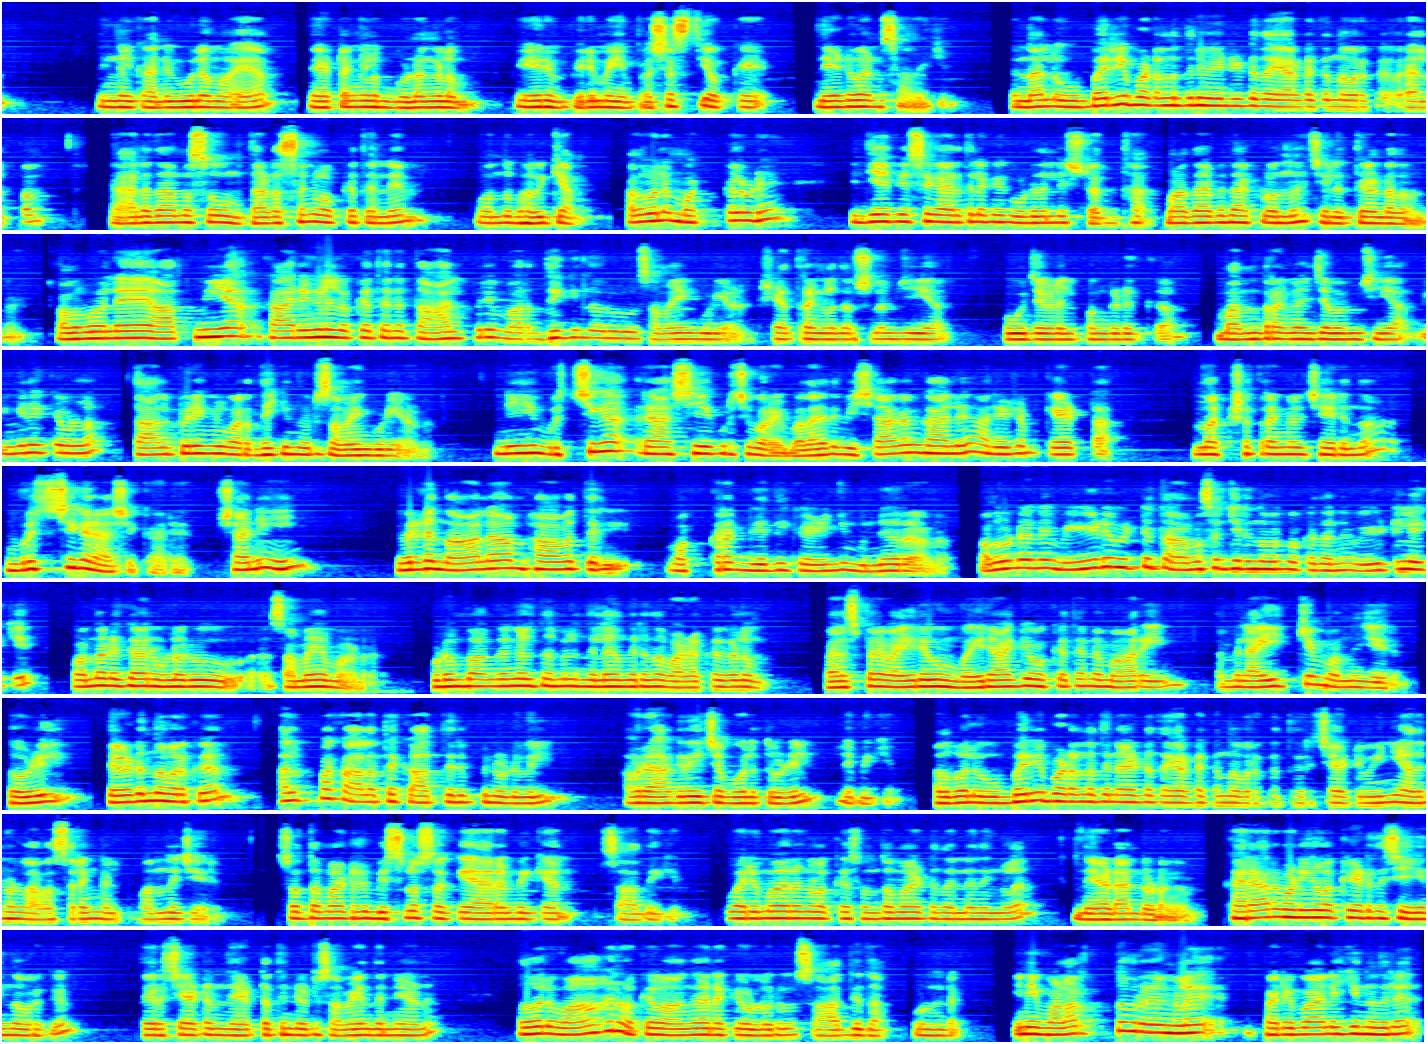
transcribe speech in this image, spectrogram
നിങ്ങൾക്ക് അനുകൂലമായ നേട്ടങ്ങളും ഗുണങ്ങളും പേരും പെരുമയും പ്രശസ്തിയൊക്കെ നേടുവാൻ സാധിക്കും. എന്നാൽ ഉപരിപഠനത്തിന് വേണ്ടിയിട്ട് തയ്യാറെടുക്കുന്നവർക്ക് ഒരല്പം കാലതാമസവും തടസ്സങ്ങളൊക്കെ തന്നെ വന്നു ഭവിക്കാം. അതുപോലെ മക്കളുടെ വിദ്യാഭ്യാസ കാര്യത്തിലൊക്കെ കൂടുതൽ ശ്രദ്ധ മാതാപിതാക്കളൊന്ന് ചെലുത്തേണ്ടതുണ്ട്. അതുപോലെ ആത്മീയ കാര്യങ്ങളിലൊക്കെ തന്നെ താല്പര്യം വർദ്ധിക്കുന്ന ഒരു സമയം കൂടിയാണ്. ക്ഷേത്രങ്ങൾ ദർശനം ചെയ്യുക പൂജകളിൽ പങ്കെടുക്കുക മന്ത്രങ്ങൾ ജപം ചെയ്യുക ഇങ്ങനെയൊക്കെയുള്ള താല്പര്യങ്ങൾ വർദ്ധിക്കുന്ന ഒരു സമയം കൂടിയാണ്. ഇനി വൃശ്ചിക രാശിയെക്കുറിച്ച് പറയുമ്പോൾ അതായത് വിശാഖം കാൽ അനിഴം കേട്ട നക്ഷത്രങ്ങൾ ചേരുന്ന വൃശ്ചിക രാശിക്കാർ ശനി ഇവരുടെ നാലാം ഭാവത്തിൽ വക്രഗതി കഴിഞ്ഞ് മുന്നേറുകയാണ്. അതുകൊണ്ട് തന്നെ വീട് വിട്ട് താമസിച്ചിരുന്നവർക്കൊക്കെ തന്നെ വീട്ടിലേക്ക് വന്നെടുക്കാനുള്ളൊരു സമയമാണ്. കുടുംബാംഗങ്ങൾ തമ്മിൽ നിലനിന്നിരുന്ന വഴക്കുകളും പരസ്പര വൈരവും വൈരാഗ്യവും ഒക്കെ തന്നെ മാറി തമ്മിൽ ഐക്യം വന്നു ചേരും. തൊഴിൽ തേടുന്നവർക്ക് അല്പകാലത്തെ കാത്തിരിപ്പിനൊടുവിൽ അവരാഗ്രഹിച്ച പോലെ തൊഴിൽ ലഭിക്കും. അതുപോലെ ഉപരിപഠനത്തിനായിട്ട് തയ്യാറെടുക്കുന്നവർക്ക് തീർച്ചയായിട്ടും ഇനി അതിനുള്ള അവസരങ്ങൾ വന്നു ചേരും. സ്വന്തമായിട്ടൊരു ബിസിനസ് ഒക്കെ ആരംഭിക്കാൻ സാധിക്കും. വരുമാനങ്ങളൊക്കെ സ്വന്തമായിട്ട് തന്നെ നിങ്ങൾ നേടാൻ തുടങ്ങും. കരാർ പണികളൊക്കെ എടുത്ത് ചെയ്യുന്നവർക്ക് തീർച്ചയായിട്ടും നേട്ടത്തിന്റെ ഒരു സമയം തന്നെയാണ്. അതുപോലെ വാഹനമൊക്കെ വാങ്ങാനൊക്കെ ഉള്ളൊരു സാധ്യത ഉണ്ട്. ഇനി വളർത്തു മൃഗങ്ങളെ പരിപാലിക്കുന്നതിൽ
